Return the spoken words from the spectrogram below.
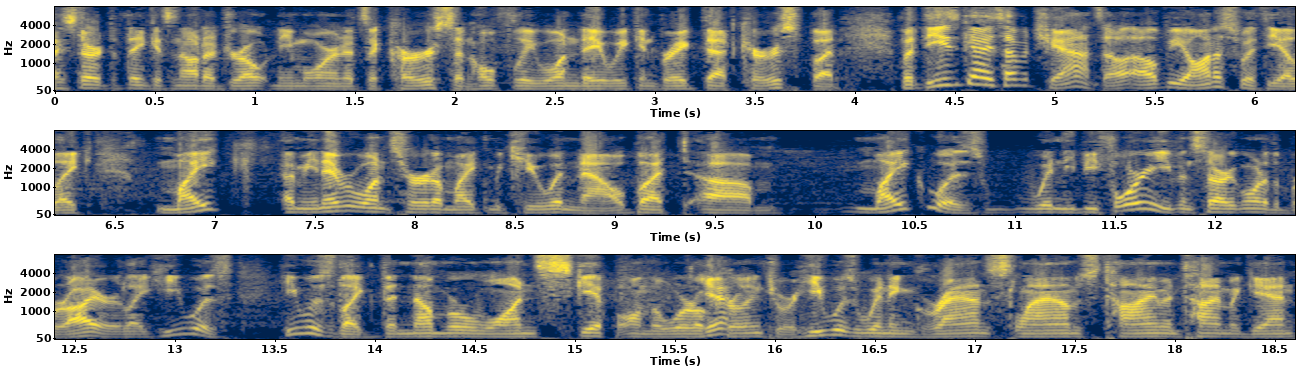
I start to think it's not a drought anymore and it's a curse and hopefully one day we can break that curse but but these guys have a chance I'll, I'll be honest with you like Mike I mean everyone's heard of Mike McEwen now but um, Mike was when he before he even started going to the Brier, like he was he was like the number one skip on the World yeah. Curling Tour. He was winning Grand Slams time and time again,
